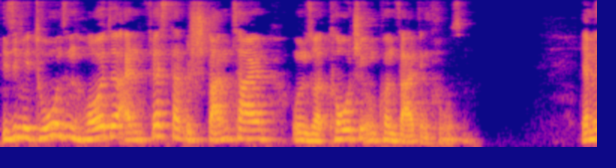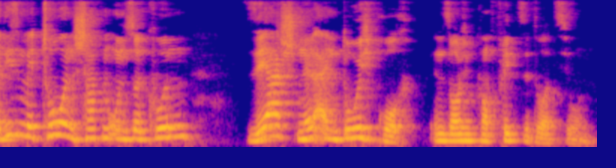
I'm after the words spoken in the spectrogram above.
Diese Methoden sind heute ein fester Bestandteil unserer Coaching- und Consulting-Kurse. Ja, mit diesen Methoden schaffen unsere Kunden sehr schnell einen Durchbruch in solchen Konfliktsituationen.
